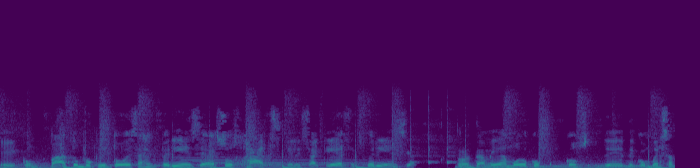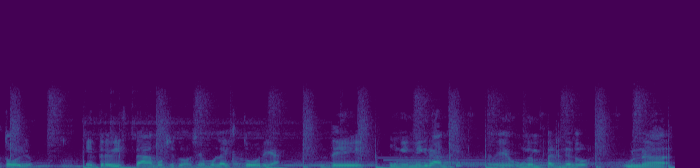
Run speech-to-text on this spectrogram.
eh, comparto un poquito esas experiencias, esos hacks que le saqué esa experiencia, pero también a modo de, conversatorio, entrevistamos y conocemos la historia de un inmigrante, eh, un emprendedor. Una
